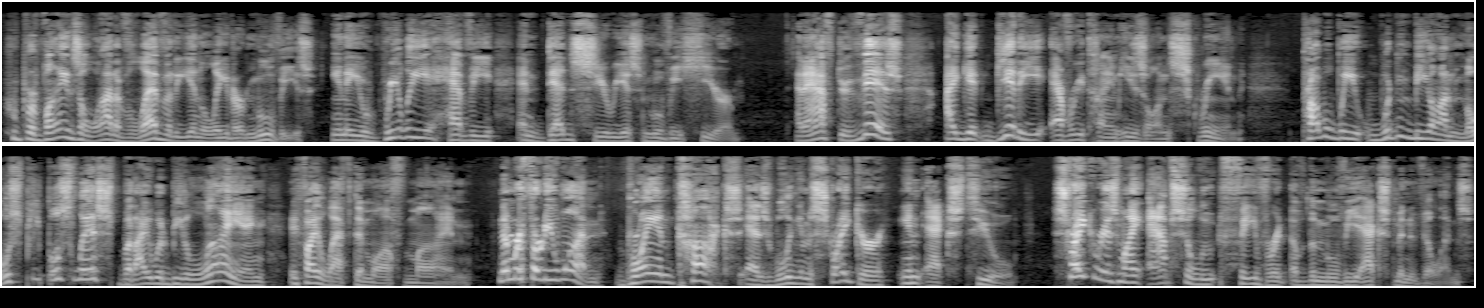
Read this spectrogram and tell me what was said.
who provides a lot of levity in later movies, in a really heavy and dead serious movie here. And after this, I get giddy every time he's on screen probably wouldn't be on most people's list, but I would be lying if I left him off mine. Number 31, Brian Cox as William Stryker in X2. Stryker is my absolute favorite of the movie X-Men villains.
